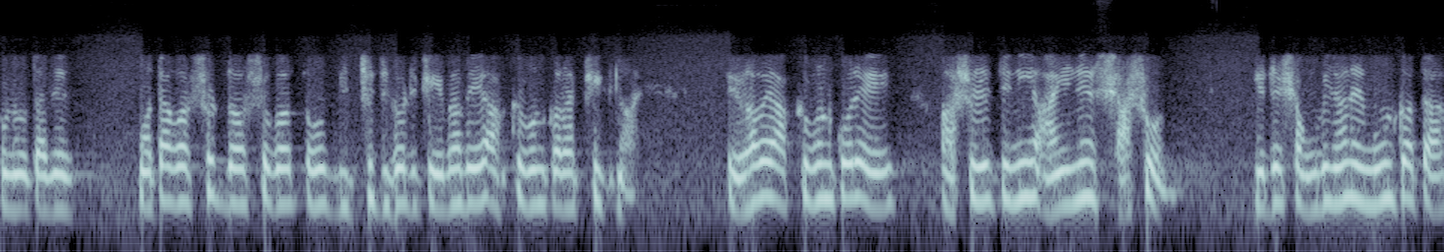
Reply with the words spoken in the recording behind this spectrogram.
কোনো তাদের মতাদর্শ দর্শগত বিচ্যুতি ঘটেছে, এভাবে আক্রমণ করা ঠিক নয়। এভাবে আক্রমণ করে আসলে তিনি আইনের শাসন যেটা সংবিধানের মূল কথা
